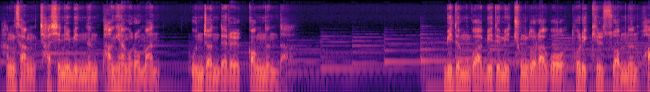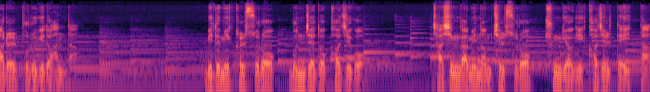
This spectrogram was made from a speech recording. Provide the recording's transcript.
항상 자신이 믿는 방향으로만 운전대를 꺾는다. 믿음과 믿음이 충돌하고 돌이킬 수 없는 화를 부르기도 한다. 믿음이 클수록 문제도 커지고 자신감이 넘칠수록 충격이 커질 때 있다.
